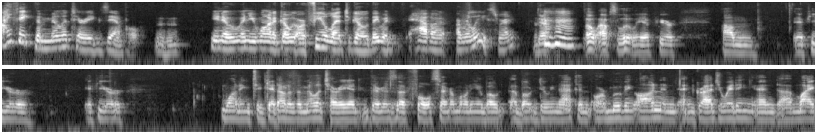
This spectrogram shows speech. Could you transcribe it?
I think the military example, Mhm. you know, when you want to go or feel led to go, they would have a, a release, right? Yeah. Mhm. Oh, absolutely. If you're, um, if you're, if you're wanting to get out of the military, it, there is a full ceremony about about doing that and or moving on and, and graduating. And uh, my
